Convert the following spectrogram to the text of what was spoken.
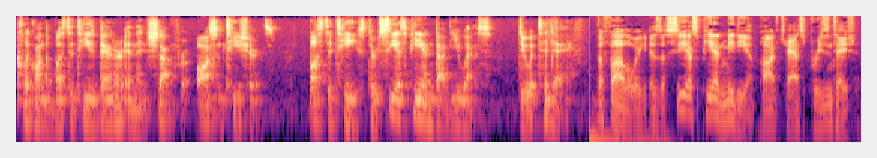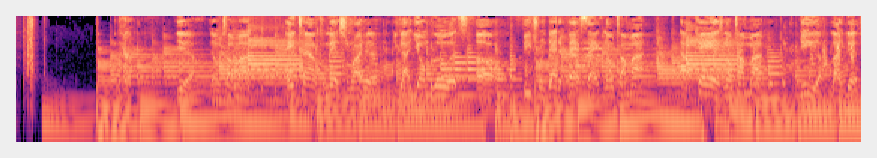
Click on the Busted Tees banner and then shop for awesome t-shirts. Busted Tees through cspn.us. Do it today. The following is a CSPN Media podcast presentation. Yeah, you know what I'm talking about? A-Town Connection right here. You got Young Bloods uh, featuring Daddy Fat Sack, you know what I'm talking about? Outkast, you know what I'm talking about? Yeah, like this.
